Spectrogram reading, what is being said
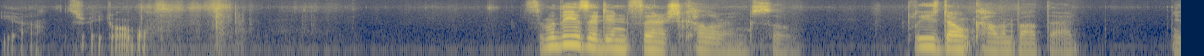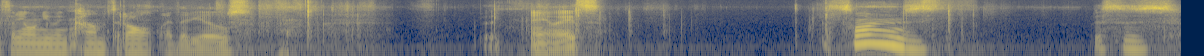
Yeah, it's really adorable. Some of these I didn't finish coloring, so please don't comment about that. If anyone even comments at all my videos. But anyways. This one's this is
